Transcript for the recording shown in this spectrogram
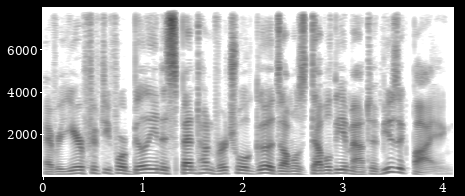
Every year 54 billion is spent on virtual goods, almost double the amount of music buying.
